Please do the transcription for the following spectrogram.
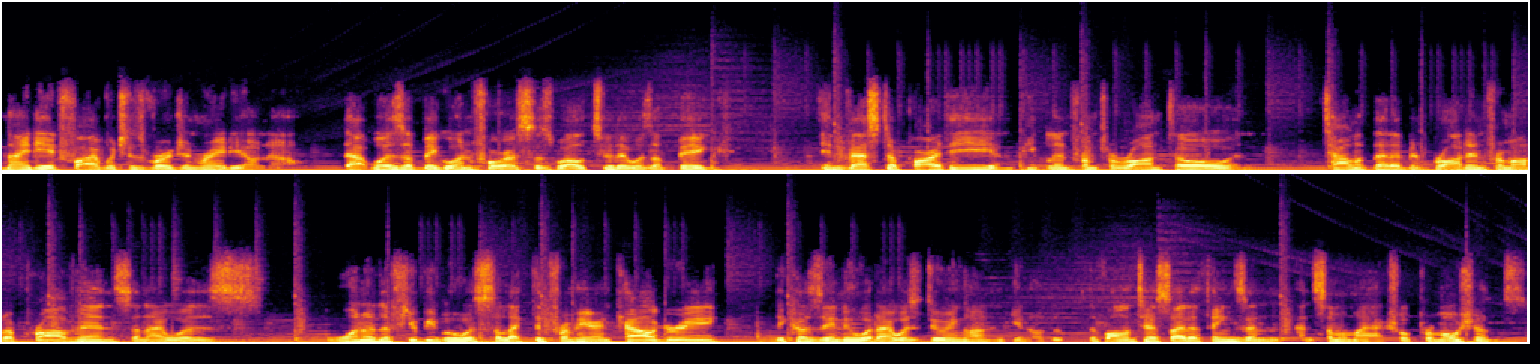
98.5, which is Virgin Radio now, that was a big one for us as well too. There was a big investor party and people in from Toronto and talent that had been brought in from out of province. And I was one of the few people who was selected from here in Calgary because they knew what I was doing on, you know, the, the volunteer side of things and, and some of my actual promotions.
